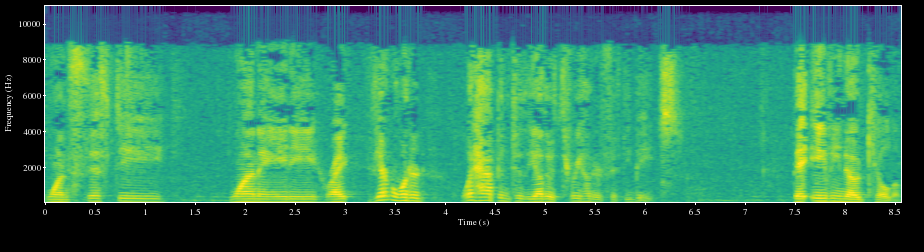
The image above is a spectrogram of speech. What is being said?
150, 180, right? Have you ever wondered what happened to the other 350 beats? The AV node killed them.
